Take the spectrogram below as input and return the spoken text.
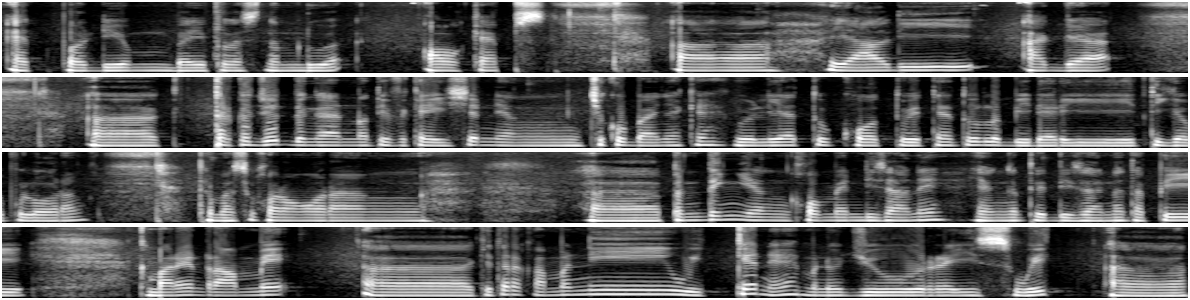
at podium by plus 62 all caps. Uh, ya Aldi agak uh, terkejut dengan notification yang cukup banyak ya. Gue lihat tuh quote tweetnya tuh lebih dari 30 orang, termasuk orang-orang uh, penting yang komen di sana, yang nge-tweet di sana. Tapi kemarin rame. Uh, kita rekaman nih weekend ya menuju race week. Uh,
